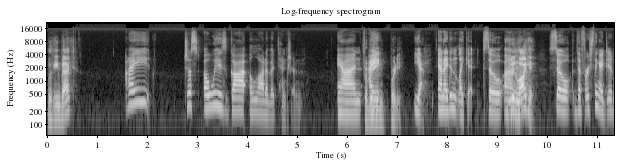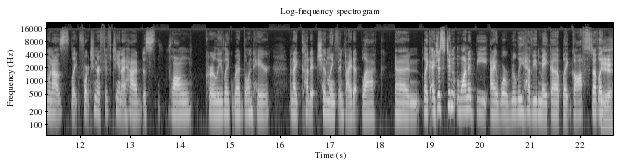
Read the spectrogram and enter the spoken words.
Looking back, I just always got a lot of attention, and for I- being pretty, yeah, and I didn't like it. So um, you didn't like it. So the first thing I did when I was like 14 or 15, I had this long, curly, like red blonde hair, and I cut it chin length and dyed it black. And like I just didn't want to be. I wore really heavy makeup, like goth stuff. Like Yeah.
